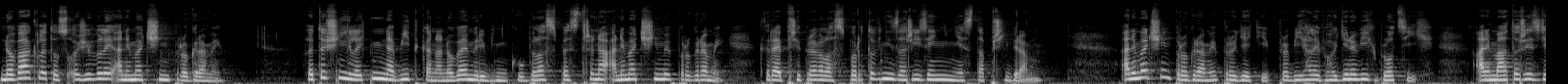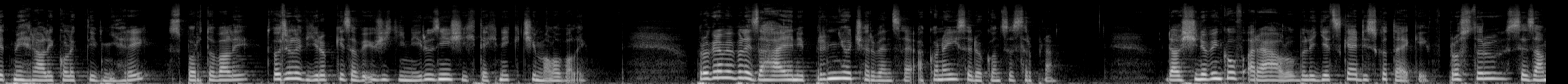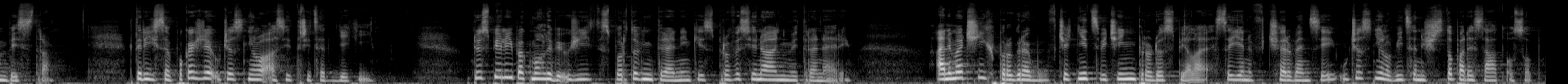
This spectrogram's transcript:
Novák letos oživili animační programy. Letošní letní nabídka na Novém rybníku byla zpestřena animačními programy, které připravila sportovní zařízení města Příbram. Animační programy pro děti probíhaly v hodinových blocích. Animátoři s dětmi hráli kolektivní hry, sportovali, tvořili výrobky za využití nejrůznějších technik či malovali. Programy byly zahájeny 1. července a konají se do konce srpna. Další novinkou v areálu byly dětské diskotéky v prostoru Sezam Bystra, kterých se pokaždé účastnilo asi 30 dětí. Dospělí pak mohli využít sportovní tréninky s profesionálními trenéry. Animačních programů, včetně cvičení pro dospělé, se jen v červenci účastnilo více než 150 osob.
